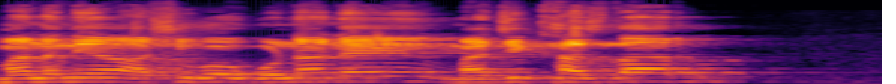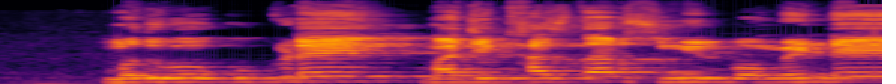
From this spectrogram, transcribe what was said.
माननीय आशुभाऊ गोंडाने माजी खासदार मधुभाऊ कुकडे माजी खासदार सुनील भाऊ मेंढे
